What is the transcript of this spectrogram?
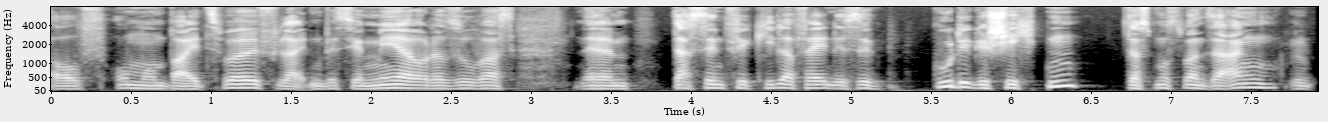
auf um und bei 12, vielleicht ein bisschen mehr oder sowas. Ähm, das sind für Kieler Verhältnisse gute Geschichten, das muss man sagen,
